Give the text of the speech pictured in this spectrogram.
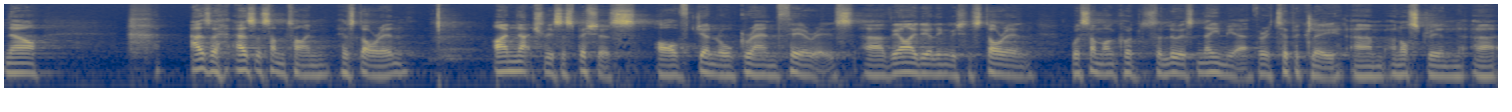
Now, as a, as a sometime historian, I'm naturally suspicious of general grand theories. Uh, the ideal English historian was someone called Sir Lewis Namier, very typically um, an Austrian uh,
